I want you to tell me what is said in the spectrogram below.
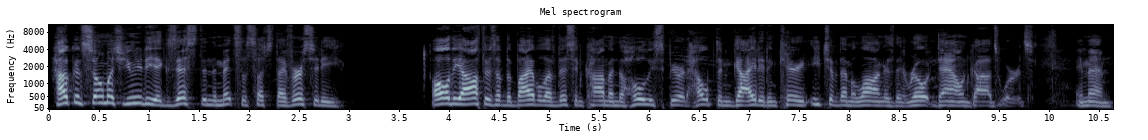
How can so much unity exist in the midst of such diversity? All the authors of the Bible have this in common. The Holy Spirit helped and guided and carried each of them along as they wrote down God's words. Amen.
